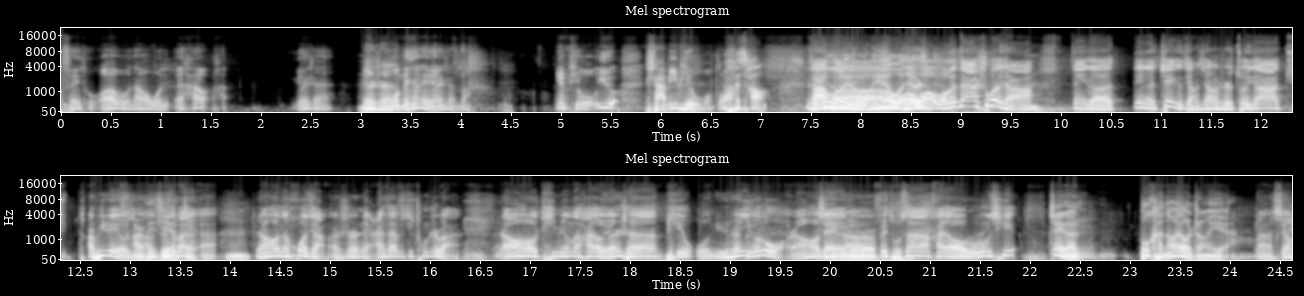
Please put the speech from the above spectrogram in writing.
废土啊，我那么我哎还有还原神，原神，我每天给原神吧，因为 P 五哟傻逼 P 五，我操，反正我跟你说，因为我觉得我我跟大家说一下啊，那个那个这个奖项是最佳 RPG 游戏角色扮演，嗯，然后呢获奖的是那 FF 七重置版，然后提名的还有原神 P 五女神异闻录，然后那这个就是废土三，还有如龙七。这个嗯不可能有争议。啊，行，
